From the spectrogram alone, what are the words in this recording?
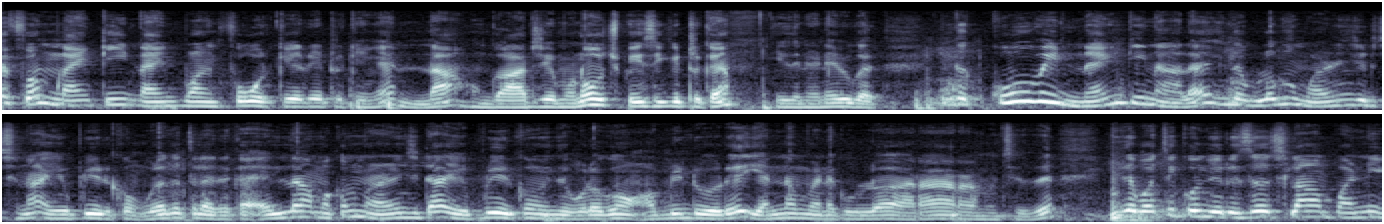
FM ninety nine point four கேட்டுட்ருக்கீங்க. நான் உங்கள் ஆர்ஜே மனோஜ் பேசிக்கிட்டு இருக்கேன் இது நினைவுகள். இந்த கோவிட் நைன்டீனால் இந்த உலகம் அழிஞ்சிருச்சுன்னா எப்படி இருக்கும்? உலகத்தில் இருக்க எல்லா மக்களும் அழிஞ்சிட்டா எப்படி இருக்கும் இந்த உலகம்? அப்படின்ற ஒரு எண்ணம் எனக்கு உள்ள வர ஆரம்பிச்சது. இதை பற்றி கொஞ்சம் ரிசர்ச்லாம் பண்ணி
